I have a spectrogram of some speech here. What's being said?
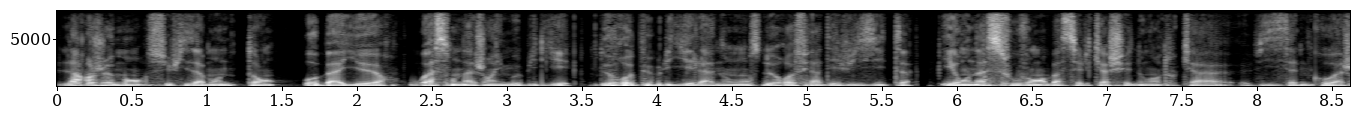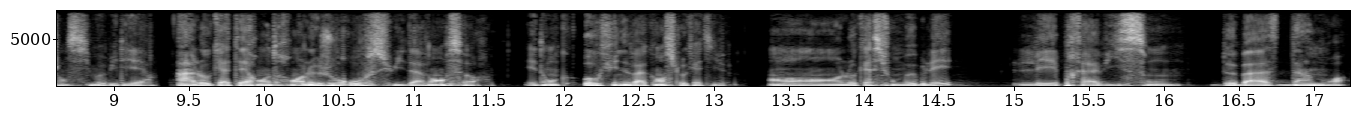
largement suffisamment de temps au bailleur ou à son agent immobilier de republier l'annonce, de refaire des visites. Et on a souvent, bah c'est le cas chez nous en tout cas, Visenco, agence immobilière, un locataire entrant le jour où celui d'avant sort. Et donc aucune vacance locative. En location meublée, les préavis sont de base d'un mois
